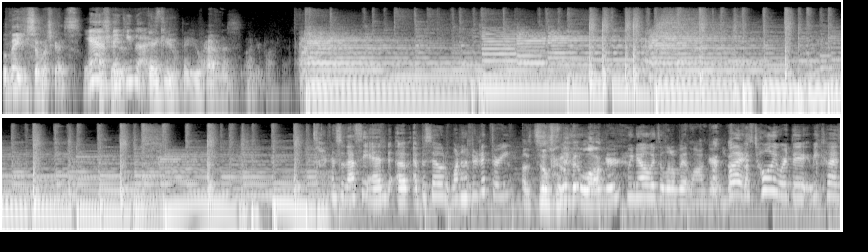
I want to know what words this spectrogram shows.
Well, thank you so much, guys. Yeah, Appreciate thank it. you guys. Thank you. Thank you for having us on your podcast. And so that's the end of episode 103. Oh, It's a little bit longer. We know it's a little bit longer, but it's totally worth it because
